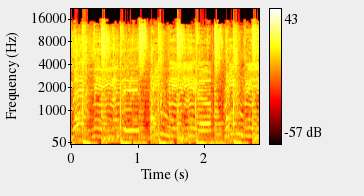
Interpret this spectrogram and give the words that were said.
make me this, bring me up, bring me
